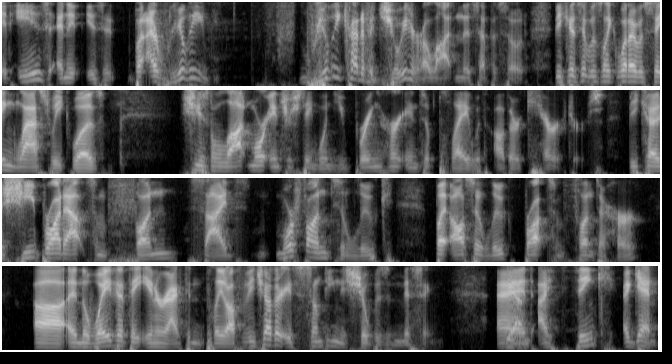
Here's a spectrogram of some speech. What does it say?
it is and it isn't, but I really, really kind of enjoyed her a lot in this episode because it was like what I was saying last week was she's a lot more interesting when you bring her into play with other characters because she brought out some fun sides, more fun to Luke, but also Luke brought some fun to her. Uh, and the way that they interacted and played off of each other is something the show was missing. And yeah. I think, again,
